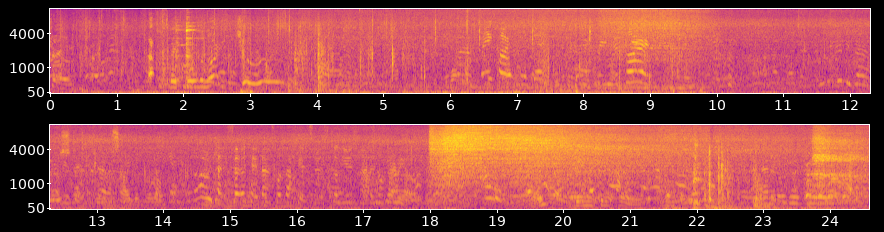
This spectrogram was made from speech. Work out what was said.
train. That was making all the noise. Oh, that's, okay, that's what that is. So it's still used now. It's not very old. Oh, okay.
